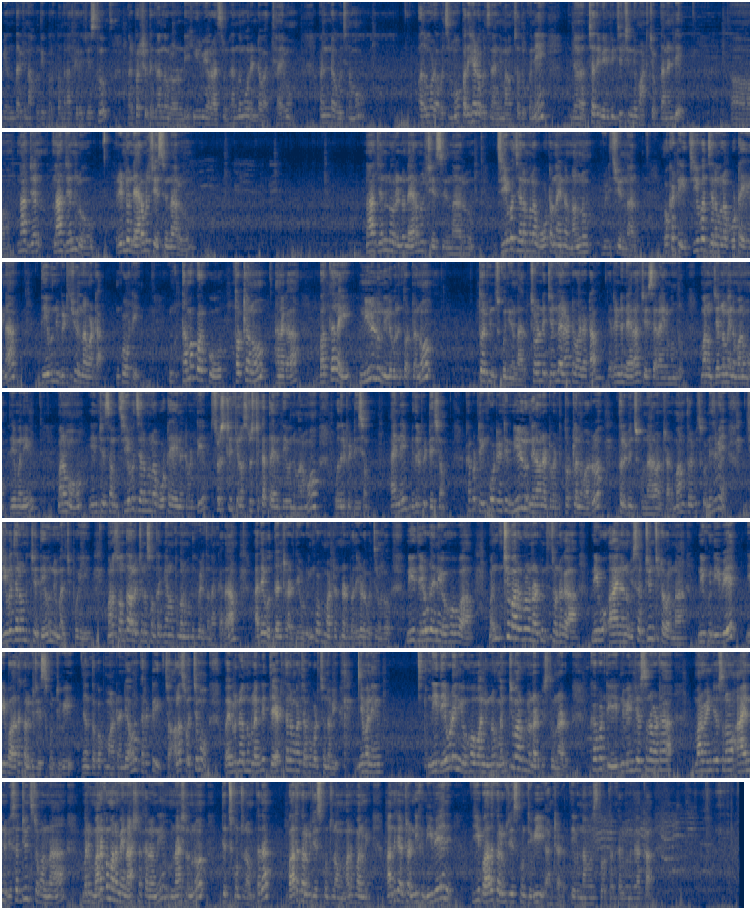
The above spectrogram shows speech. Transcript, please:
మీ అందరికీ నా హృదయపూర్వక వందనాలు తెలియజేస్తూ మరి పరిశుద్ధ గ్రంథంలో నుండి హిర్మియ రాసిన గ్రంథము రెండవ అధ్యాయము పన్నెండవ వచనము పదమూడవ వచనము పదిహేడవ వచనాన్ని మనం చదువుకొని చదివి వినిపించి చిన్ని మాట చెప్తానండి నా జన్ నా జనులు రెండు నేరములు చేసి ఉన్నారు. నా జనులు రెండు నేరములు చేసి ఉన్నారు. జీవజలముల ఓటనైన నన్ను విడిచి ఉన్నారు. ఒకటి జీవజలముల ఊట అయిన దేవుని విడిచి ఉన్నామట. ఇంకొకటి తమ కొరకు తొట్లను అనగా బద్దలై నీళ్ళు నిలువని తొట్లను తొలపించుకొని ఉన్నారు. చూడండి జనులు ఎలాంటి వాళ్ళట? రెండు నేరాలు చేశారు ఆయన ముందు. మనం జనులమైన మనము. ఏమని? మనము ఏం చేసాం జీవజలముల ఊట అయినటువంటి సృష్టించిన సృష్టికర్త అయిన దేవుని మనము వదిలిపెట్టేశాం. ఆయన్ని వదిలిపెట్టేశాం. కాబట్టి ఇంకోటి ఏంటి నీళ్ళు నిలవనటువంటి తొట్లను వారు తొలపించుకున్నారు అంటున్నాడు. మనం తొలపించుకో నిజమే జీవజలం ఇచ్చే దేవుణ్ణి మర్చిపోయి మన సొంత ఆలోచన సొంత జ్ఞానంతో మనం ముందుకు వెళ్తున్నాం కదా? అదే వద్దంటాడు దేవుడు. ఇంకొక మాట అంటున్నాడు పదిహేడవ వచనంలో. నీ దేవుడైన యహోవా మంచి మార్గంలో నడిపించుండగా నీవు ఆయనను విసర్జించుట వలన నీకు నీవే ఈ బాధ కలుగు చేసుకుంటివి ఎంత గొప్ప మాట అండి. అవును కరెక్ట్. ఇది చాలా స్వచ్ఛము. బైబిల్ గ్రంథంలో అన్నీ తేటతెలముగా చెప్పబడుచున్నవి. ఏమని? నీ దేవుడైన యెహోవా నిన్ను మంచి మార్గంలో నడిపిస్తున్నాడు. కాబట్టి నువ్వేం చేస్తున్నావట? మనం ఏం చేస్తున్నాం? ఆయన్ని విసర్జించడం వలన మరి మనకు మనమే నాశనకరాన్ని నాశనమును తెచ్చుకుంటున్నాం కదా? బాధ కలుగు చేసుకుంటున్నాం మనకు మనమే. అందుకే అంటాడు నీకు నీవే ఈ బాధ కలుగు చేసుకుంటివి అంటాడు. దేవుని నామ స్తోత్రం కలుగును గాక.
